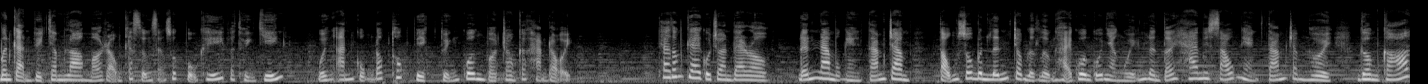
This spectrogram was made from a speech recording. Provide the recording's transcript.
Bên cạnh việc chăm lo mở rộng các xưởng sản xuất vũ khí và thuyền chiến, Nguyễn Ánh cũng đốc thúc việc tuyển quân vào trong các hạm đội. Theo thống kê của John Barrow, đến năm 1800, tổng số binh lính trong lực lượng hải quân của nhà Nguyễn lên tới 26.800 người, gồm có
